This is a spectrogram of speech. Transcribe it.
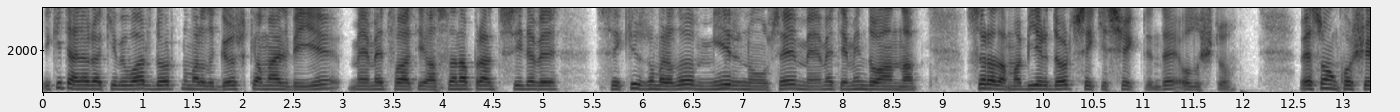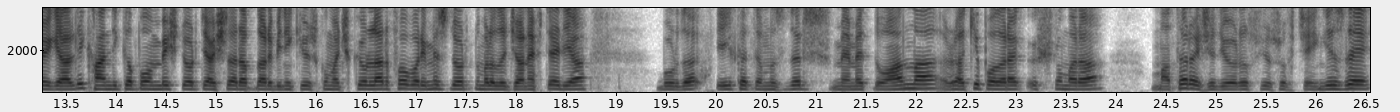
İki tane rakibi var. 4 numaralı Göz Kemal Bey'i Mehmet Fatih Aslan Aprantisiyle ve 8 numaralı Mir Nuse Mehmet Emin Doğan'la sıralama 1-4-8 şeklinde oluştu. Ve son koşuya geldik. Handikap 15 4 yaşlı Araplar 1200 kuma çıkıyorlar. Favorimiz 4 numaralı Can Eftelya. Burada ilk atımızdır Mehmet Doğan'la. Rakip olarak 3 numara Mataracı diyoruz Yusuf Cengiz'le.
